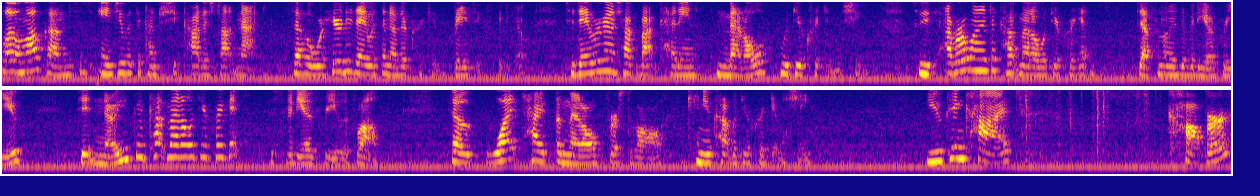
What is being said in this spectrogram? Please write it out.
Hello and welcome. This is Angie with thecountrychiccottage.net. So we're here today with another Cricut Basics video. Today we're going to talk about cutting metal with your Cricut machine. So if you've ever wanted to cut metal with your Cricut, this is definitely the video for you. Didn't know you could cut metal with your Cricut? This video is for you as well. So what type of metal, first of all, can you cut with your Cricut machine? You can cut copper,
